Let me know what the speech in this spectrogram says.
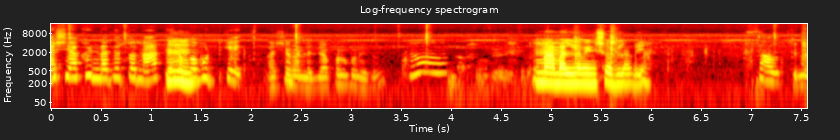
आशिया खंडात येतो ना ते लोक बुटके आहेत. अशा खंडाचे आपण पण येतो. मामाला नवीन शोध लागला. साऊथ तिने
